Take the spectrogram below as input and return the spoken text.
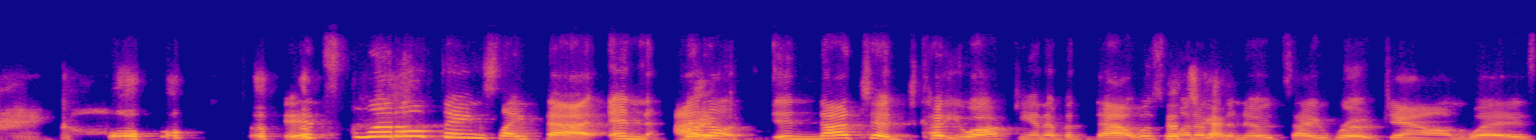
oh, it's little things like that and i don't and not to cut you off Deanna, but that was That's one of the notes i wrote down was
